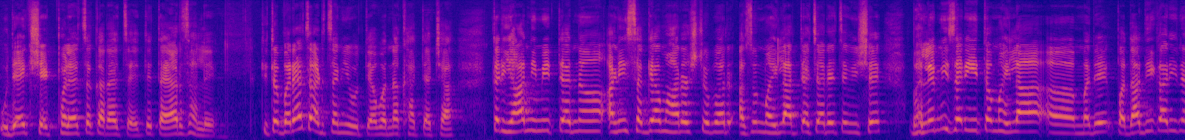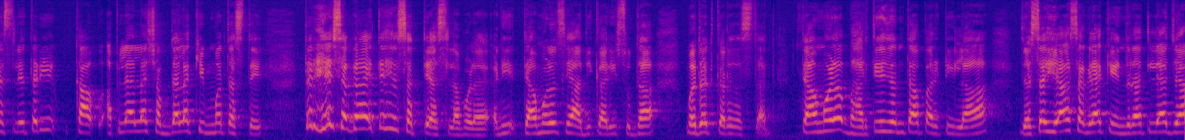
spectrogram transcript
उद्या एक शेटफळ्याचं करायचं आहे ते तयार झाले तिथं बऱ्याच अडचणी होत्या वन खात्याच्या. तर ह्या निमित्तानं आणि सगळ्या महाराष्ट्रभर अजून महिला अत्याचाराचे विषय भले मी जरी इथं महिला मध्ये पदाधिकारी नसले तरी का आपल्याला शब्दाला किंमत असते. तर हे सगळं आहे ते हे सत्य असल्यामुळं आहे. आणि त्यामुळंच हे अधिकारीसुद्धा मदत करत असतात. त्यामुळं भारतीय जनता पार्टीला जसं ह्या सगळ्या केंद्रातल्या ज्या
